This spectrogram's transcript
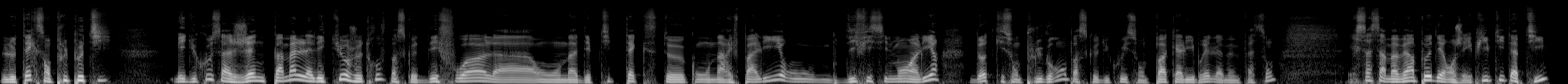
le texte en plus petit. Mais du coup, ça gêne pas mal la lecture, je trouve, parce que des fois, là, on a des petits textes qu'on n'arrive pas à lire ou difficilement à lire, d'autres qui sont plus grands parce que du coup, ils sont pas calibrés de la même façon. Et ça, ça m'avait un peu dérangé. Et puis petit à petit,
